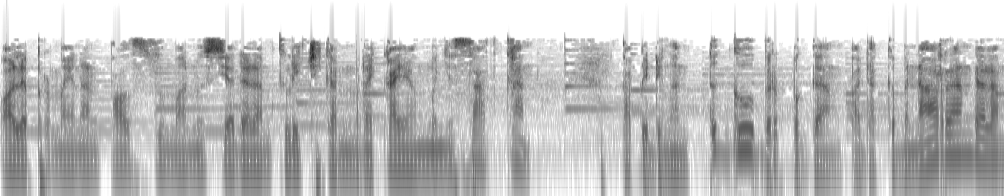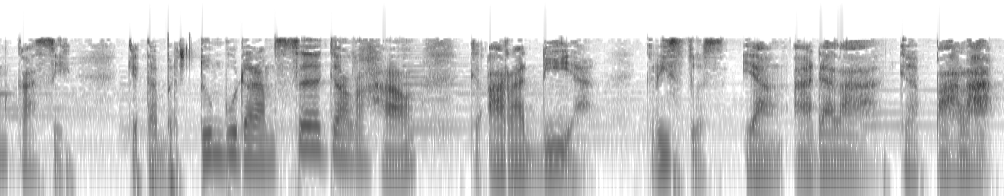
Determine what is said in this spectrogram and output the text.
oleh permainan palsu manusia dalam kelicikan mereka yang menyesatkan, tapi dengan teguh berpegang pada kebenaran dalam kasih, kita bertumbuh dalam segala hal ke arah Dia, Kristus yang adalah kepala.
